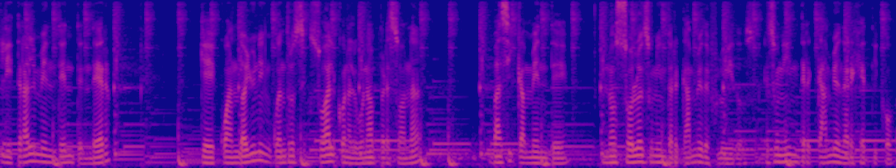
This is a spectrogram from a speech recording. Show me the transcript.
literalmente entender que cuando hay un encuentro sexual con alguna persona, básicamente no solo es un intercambio de fluidos, es un intercambio energético.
